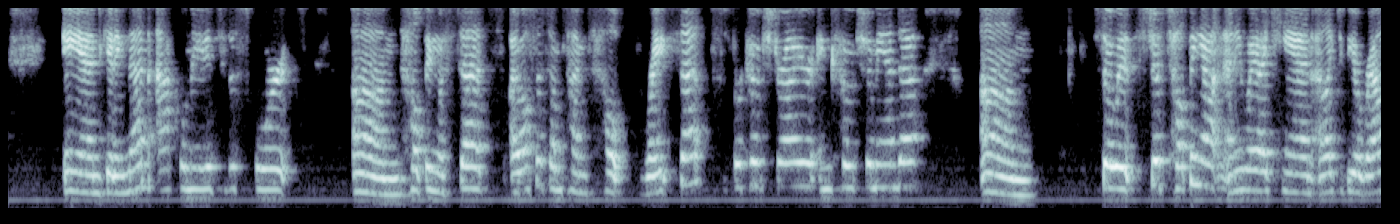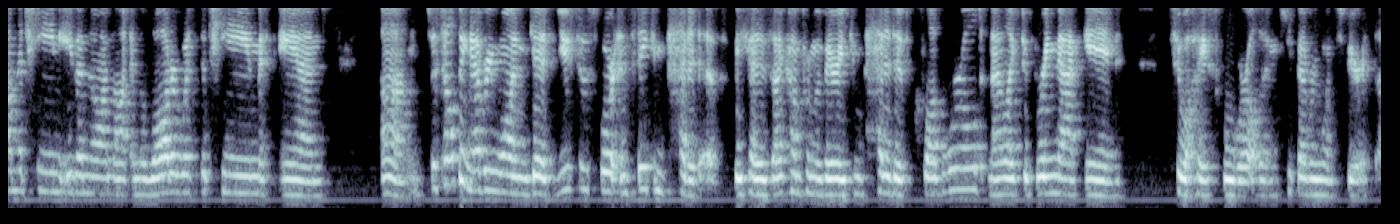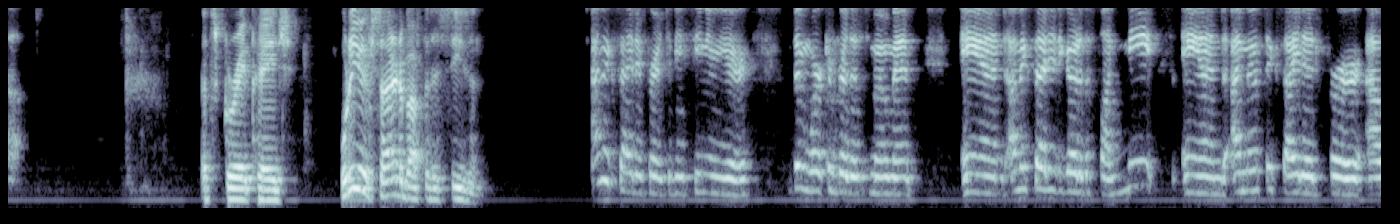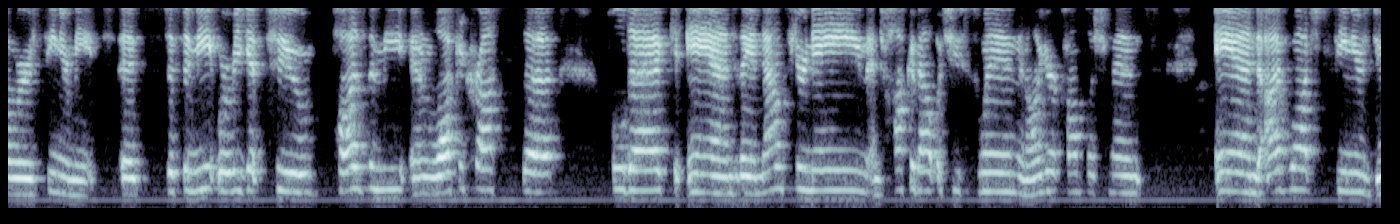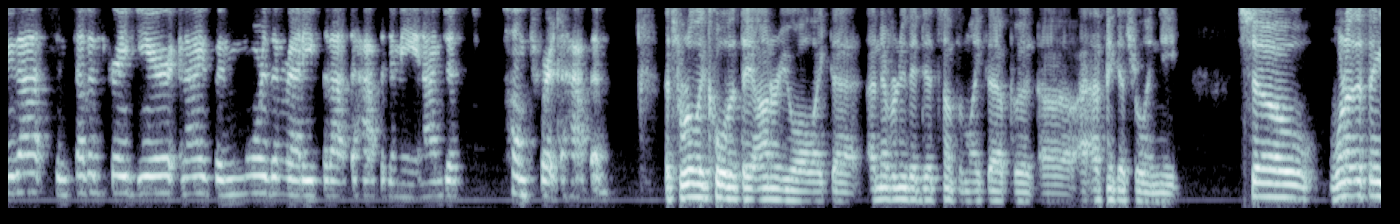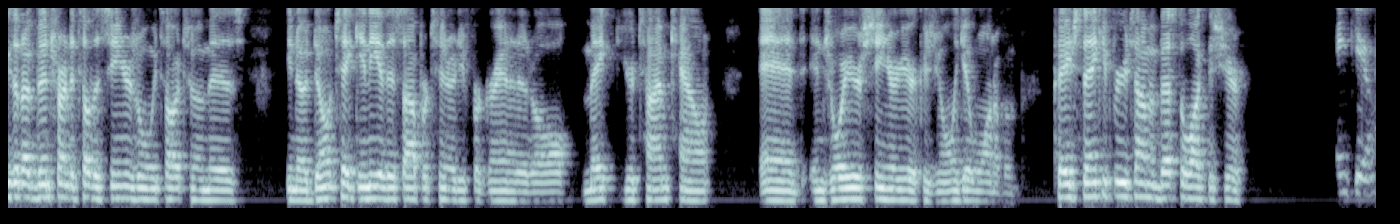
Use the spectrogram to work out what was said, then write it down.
and getting them acclimated to the sports um, helping with sets. I also sometimes help write sets for Coach Dreyer and Coach Amanda. Um, so it's just helping out in any way I can. I like to be around the team, even though I'm not in the water with the team, and um, just helping everyone get used to the sport and stay competitive because I come from a very competitive club world, and I like to bring that in to a high school world and keep everyone's spirits up. That's great, Paige. What are you excited about for this season? I'm excited for it to be senior year. I've been working for this moment, and I'm excited to go to the fun meets. And I'm most excited for our senior meets. It's just a meet where we get to pause the meet and walk across the pool deck, and they announce your name and talk about what you swim and all your accomplishments. And I've watched seniors do that since seventh grade year, and I've been more than ready for that to happen to me. And I'm just pumped for it to happen. That's really cool that they honor you all like that. I never knew they did something like that, but uh, I I think that's really neat. So one of the things that I've been trying to tell the seniors when we talk to them is, you know, don't take any of this opportunity for granted at all. Make your time count and enjoy your senior year because you only get one of them. Paige, thank you for your time and best of luck this year. Thank you.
